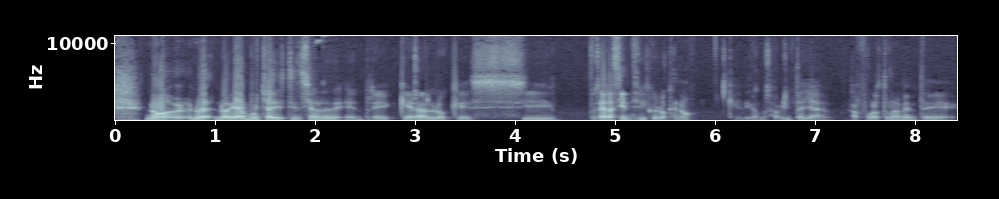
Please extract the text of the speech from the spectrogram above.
no, no, había mucha distinción entre qué era lo que sí, pues era científico y lo que no. Que digamos ahorita ya afortunadamente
